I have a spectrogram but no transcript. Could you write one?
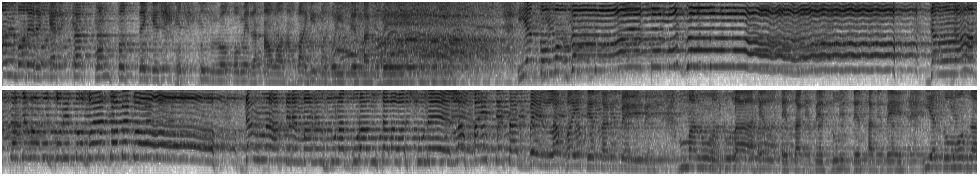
পয়গম্বরের একটা কণ্ঠ থেকে সত্তর রকমের আওয়াজ বাহির হইতে থাকবে। এত মজা! তেলাওয়াত শুনে লাফাইতে থাকবে লাফাইতে থাকবে। মানুষগুলা হেলতে থাকবে, দুলতে থাকবে। এত মজা,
